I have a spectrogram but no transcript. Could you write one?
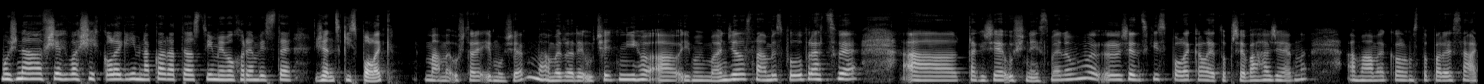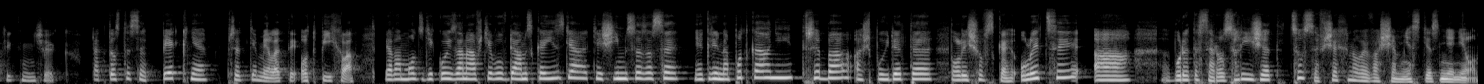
možná všech vašich kolegyň v nakladatelství, mimochodem vy jste ženský spolek. Máme už tady i muže, máme tady účetního a i můj manžel s námi spolupracuje, a, takže už nejsme jenom e, ženský spolek, ale je to převaha žen a máme kolem 150 knížek. Tak to jste se pěkně před těmi lety odpíchla. Já vám moc děkuji za návštěvu v Dámské jízdě a těším se zase někdy na potkání, třeba až půjdete po Lišovské ulici a budete se rozhlížet, co se všechno ve vašem městě změnilo.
